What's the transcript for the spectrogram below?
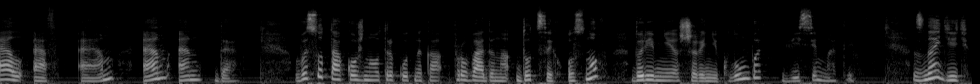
ЛФМ, МНД. Висота кожного трикутника, проведена до цих основ, дорівнює ширині клумби 8 метрів. Знайдіть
